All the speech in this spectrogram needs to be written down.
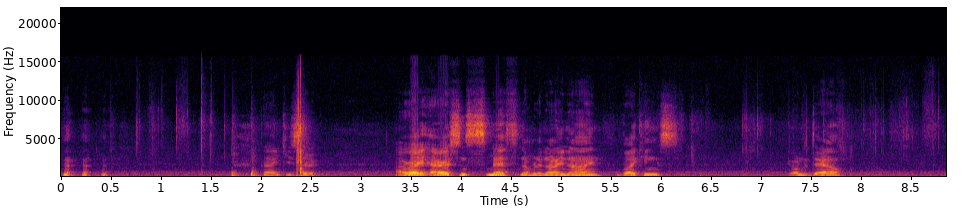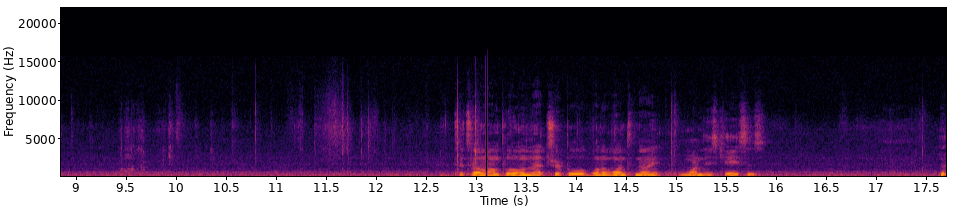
Thank you, sir. All right, Harrison Smith, number to 99, Vikings. Going to Dale. to tell him I'm pulling that triple 101 tonight in one of these cases.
